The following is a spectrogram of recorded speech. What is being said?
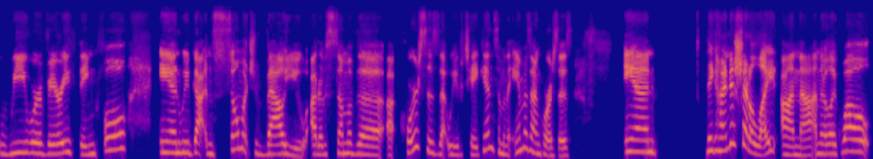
we were very thankful and we've gotten so much value out of some of the uh, courses that we've taken, some of the Amazon courses. And they kind of shed a light on that and they're like, well,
